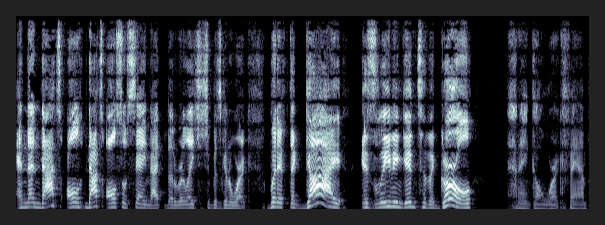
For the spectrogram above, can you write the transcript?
and then that's all that's also saying that the relationship is gonna work. But if the guy is leaning into the girl, that ain't gonna work, fam.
